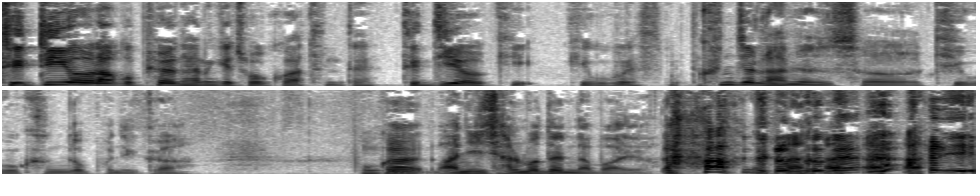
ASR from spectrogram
드디어라고 표현하는 게 좋을 것 같은데 드디어 기, 귀국을 했습니다. 큰절하면서 귀국한 거 보니까 뭔가 그 많이 잘못했나 봐요. 그런 건가요? 아니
